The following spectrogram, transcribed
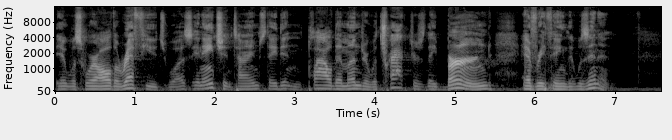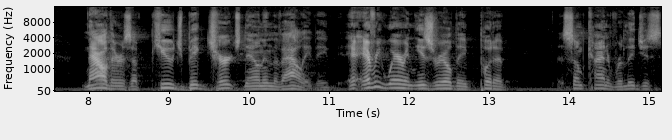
it was where all the refuge was. In ancient times, they didn't plow them under with tractors. They burned everything that was in it. Now there's a huge big church down in the valley. They everywhere in Israel they put a some kind of religious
